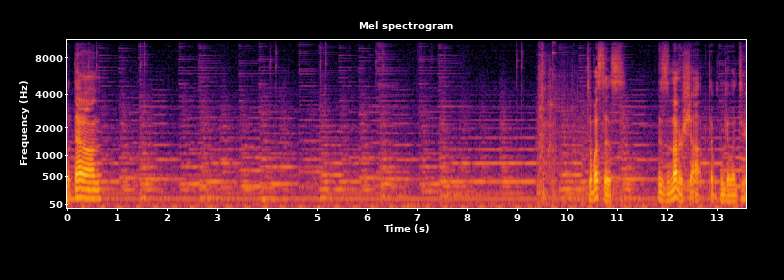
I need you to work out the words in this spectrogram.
Put that on. So what's this? This is another shop that we can go into.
